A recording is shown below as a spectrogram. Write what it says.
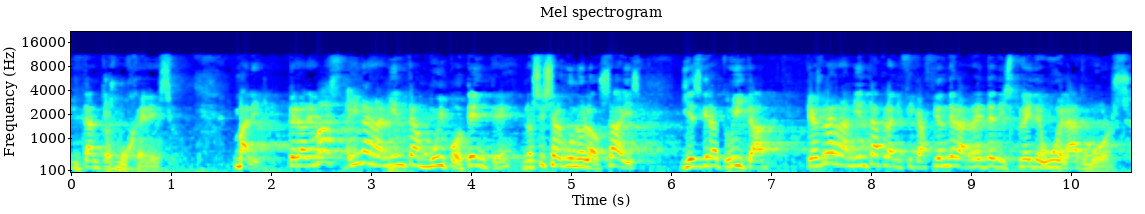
y tantas mujeres. Vale, pero además hay una herramienta muy potente, no sé si alguno la usáis, y es gratuita, que es la herramienta planificación de la red de display de Google AdWords.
